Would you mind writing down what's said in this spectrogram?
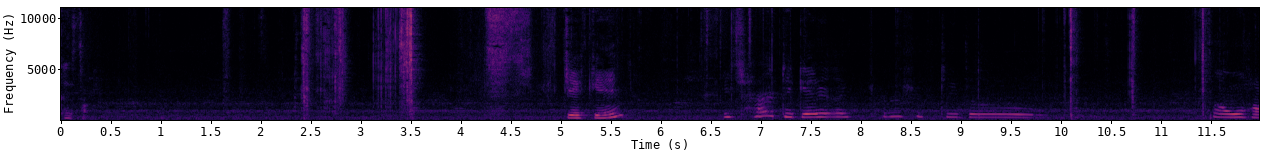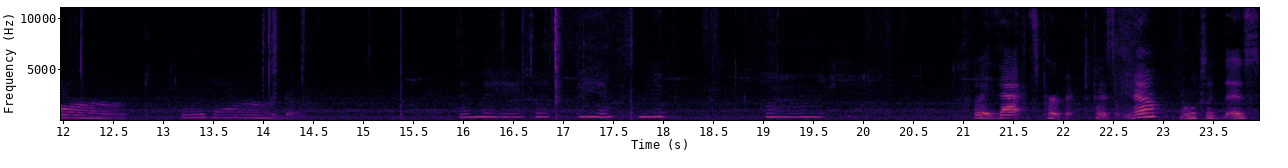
Okay, so. Sticking. It's hard to get it like perfect though. So hard. So hard. Okay, that's perfect. Okay, so now it looks like this.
